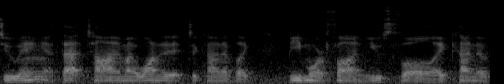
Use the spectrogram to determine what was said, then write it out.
doing at that time. I wanted it to kind of like be more fun, useful, like kind of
